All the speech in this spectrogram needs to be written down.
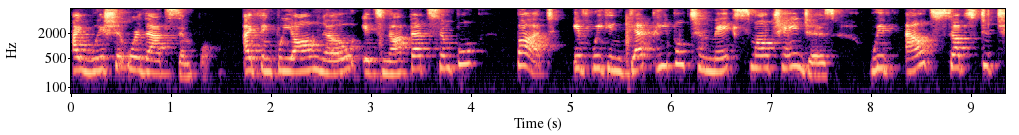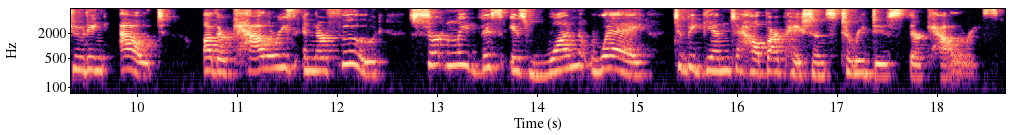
I wish it were that simple. I think we all know it's not that simple, but if we can get people to make small changes without substituting out other calories in their food, certainly this is one way to begin to help our patients to reduce their calories.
